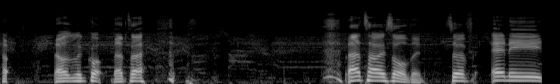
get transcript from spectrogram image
That, that was my quote. That's a. that's how I sold it. So if any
